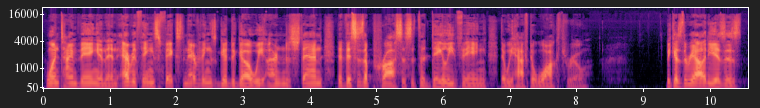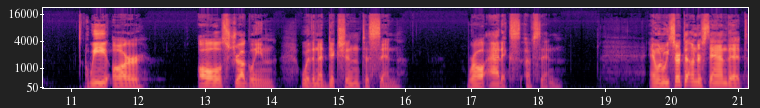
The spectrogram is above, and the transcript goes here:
one time thing, and then everything's fixed and everything's good to go, we understand that this is a process, it's a daily thing that we have to walk through. Because the reality is, is we are all struggling with an addiction to sin. We're all addicts of sin. And when we start to understand that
